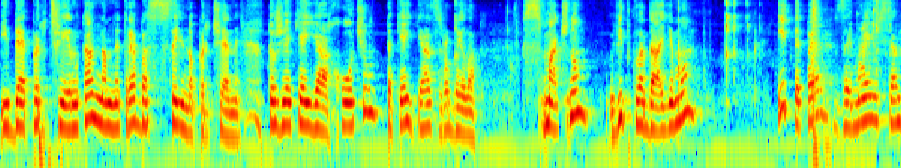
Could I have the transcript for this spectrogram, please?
іде перчинка. Нам не треба сильно перчене. Тож, яке я хочу, таке я зробила. Смачно відкладаємо. І тепер займаюся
